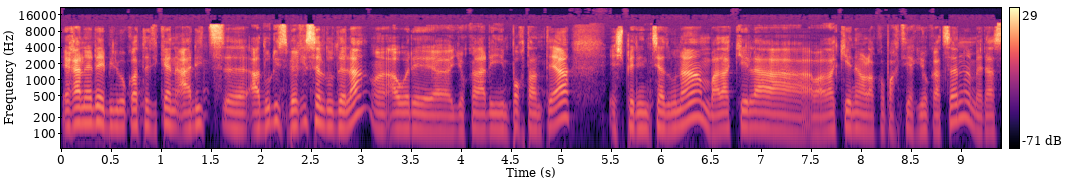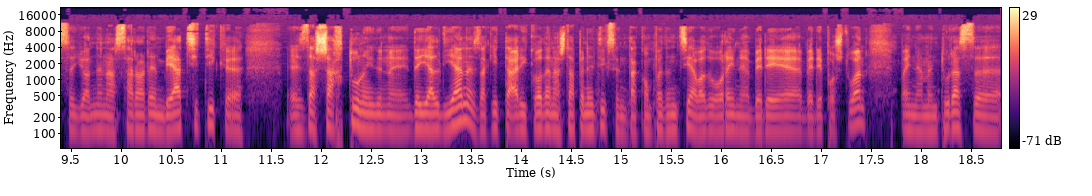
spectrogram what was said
Egan ere Bilboko Atletiken aritz uh, aduriz berri zeldu dela, hau ere jokalari importantea, esperientzia duna, badakiela, badakiena olako partiak jokatzen, beraz joan den azaroaren behatzitik ez da sartu nahi deialdian, ez dakit hariko den astapenetik zenta kompetentzia badu orain bere, bere postuan, baina menturaz uh,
